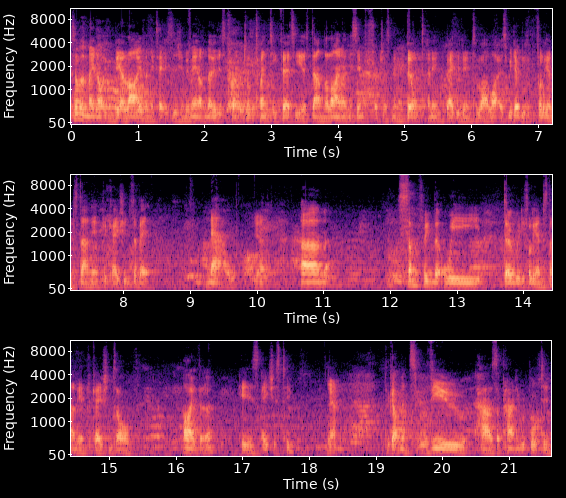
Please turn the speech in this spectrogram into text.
Some of them may not even be alive when they take this decision. We may not know this until 20, 30 years down the line when this infrastructure has been built and embedded into our lives. We don't even fully understand the implications of it now. Yeah. Um, something that we don't really fully understand the implications of either is HS2. Yeah. The government's review has apparently reported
